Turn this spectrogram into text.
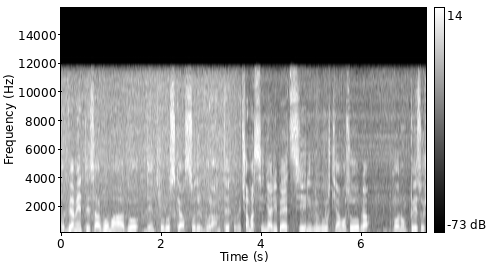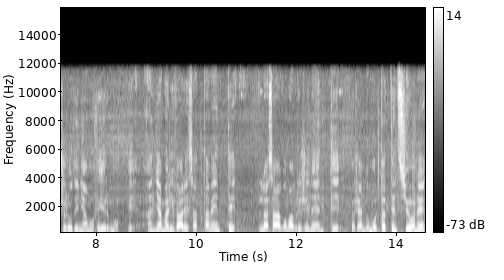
Ovviamente sagomato dentro lo scasso del volante. Cominciamo a segnare i pezzi, li portiamo sopra, con un peso ce lo teniamo fermo. E andiamo a rifare esattamente la sagoma precedente, facendo molta attenzione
